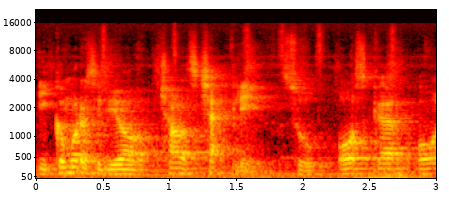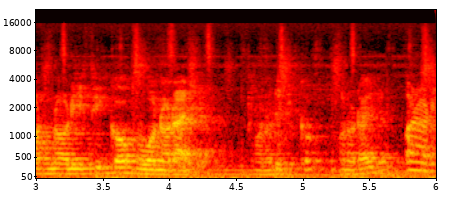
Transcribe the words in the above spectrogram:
y cómo recibió Charles Chaplin su Oscar honorífico u honorario. ¿Honorífico? ¿Honorario? Honori.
